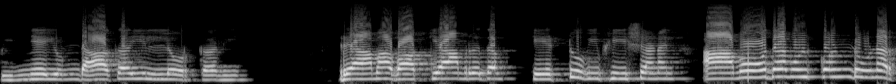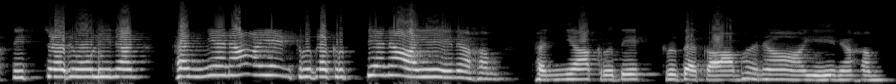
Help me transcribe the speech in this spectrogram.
പിന്നെയുണ്ടാകയില്ലോർക്ക നീ. രാമവാക്യാമൃതം കേട്ടു വിഭീഷണൻ. ആമോദമുൾക്കൊണ്ടുണർത്തിച്ചരുളിനാൻ ധന്യനായേൻ കൃതകൃത്യനായേനഹം. ധന്യാകൃതേ കൃതകാമനായേനഹം.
